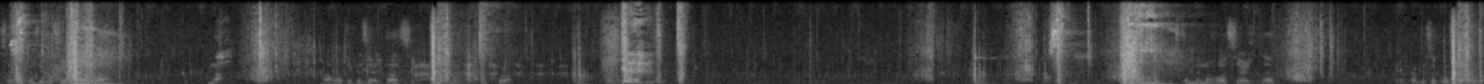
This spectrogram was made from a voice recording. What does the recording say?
Será que eu consigo acertar? Não. Lá vou ter que acertar assim. Pronto. Também não vou acertar. A cabeça coberta.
